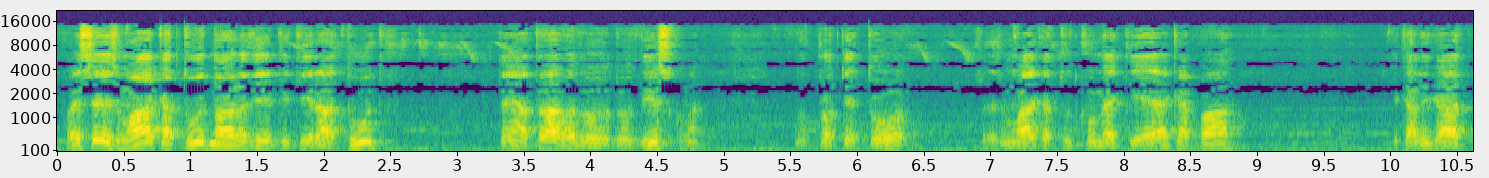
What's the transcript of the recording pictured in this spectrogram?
Depois vocês marcam tudo na hora de, de tirar tudo. Tem a trava do, do, disco, né? Do protetor. Vocês marcam tudo como é que é, que é para ficar ligado.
